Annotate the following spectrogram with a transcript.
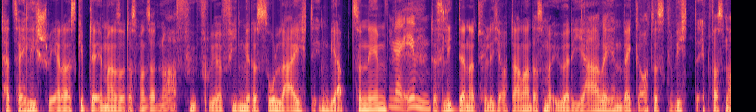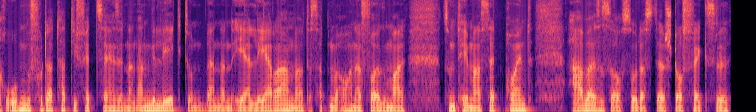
tatsächlich schwerer. Es gibt ja immer so, dass man sagt, na, früher fiel mir das so leicht, irgendwie abzunehmen. Ja, eben. Das liegt dann natürlich natürlich auch daran, dass man über die Jahre hinweg auch das Gewicht etwas nach oben gefuttert hat. Die Fettzellen sind dann angelegt und werden dann eher leerer. Ne? Das hatten wir auch in der Folge mal zum Thema Setpoint. Aber es ist auch so, dass der Stoffwechsel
